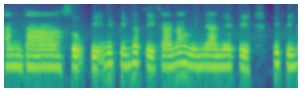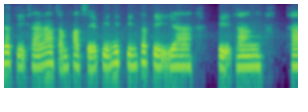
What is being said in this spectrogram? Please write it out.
คันธาสุปินิพินทติคานาวิญญาเนปินิพินทติคานาสัมผัสเสปินิพินทติยาปิทางคา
